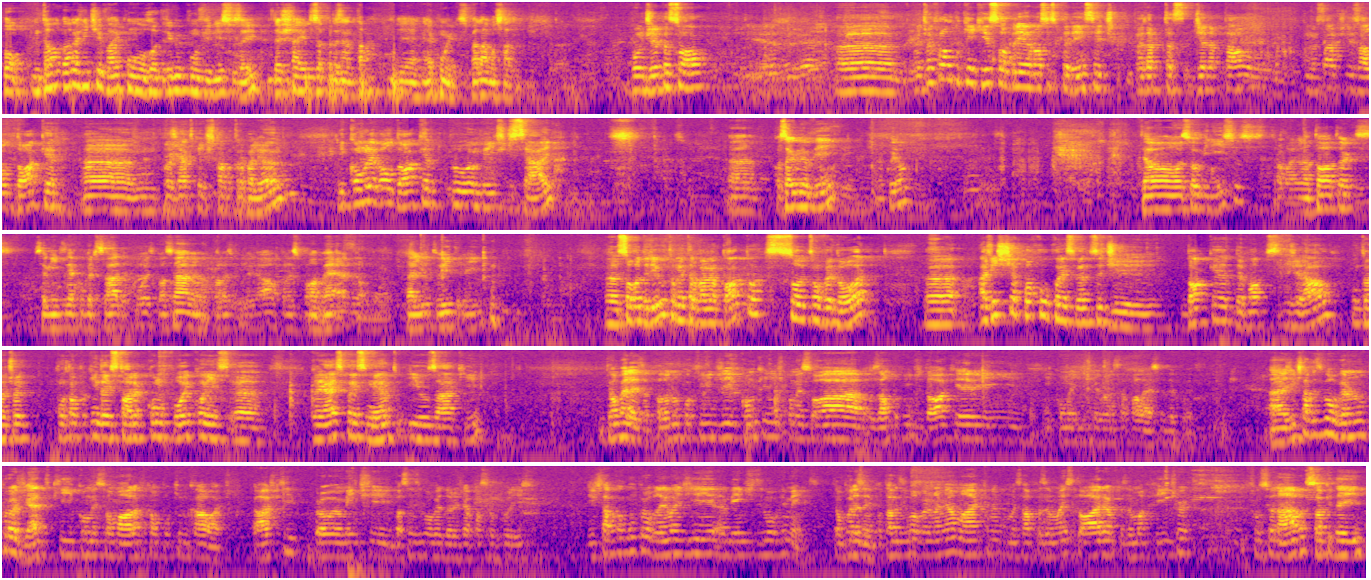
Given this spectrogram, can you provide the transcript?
Bom, então agora a gente vai com o Rodrigo e com o Vinícius aí, deixar eles apresentar, é, é com eles. Vai lá, moçada. Bom dia, pessoal. Uh, a gente vai falar um pouquinho aqui sobre a nossa experiência de, adaptar, de adaptar o, começar a utilizar o Docker uh, no projeto que a gente estava trabalhando e como levar o Docker para o ambiente de CI. Uh, ah, consegue me ouvir? Tranquilo? Então, eu sou o Vinícius, trabalho na Totorx. Se alguém quiser conversar depois, passar, ah, meu, palestra foi legal, palestra foi uma merda, tá ali o Twitter aí. Eu sou o Rodrigo, também trabalho na Totorx, sou desenvolvedor Uh, a gente tinha pouco conhecimento de Docker, DevOps em geral, então a gente vai contar um pouquinho da história, como foi uh, ganhar esse conhecimento e usar aqui. Então, beleza, falando um pouquinho de como que a gente começou a usar um pouquinho de Docker e, e como a gente chegou nessa palestra depois. A gente estava desenvolvendo um projeto que começou uma hora a ficar um pouquinho caótico. Eu acho que provavelmente bastante desenvolvedores já passaram por isso a gente estava com algum problema de ambiente de desenvolvimento. Então, por exemplo, eu estava desenvolvendo na minha máquina, começava a fazer uma história, fazer uma feature, funcionava, só que daí...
